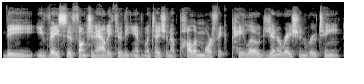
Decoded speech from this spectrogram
the evasive functionality through the implementation of polymorphic payload generation routine.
